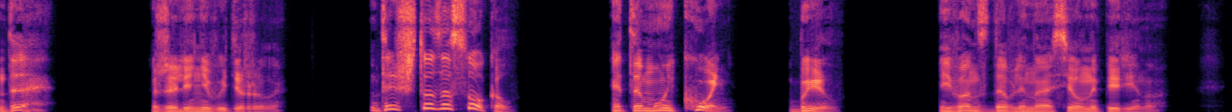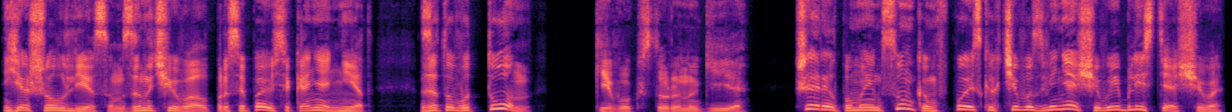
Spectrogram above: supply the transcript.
«Да». Жели не выдержала. «Да что за сокол?» Это мой конь. Был. Иван сдавленно осел на перину. Я шел лесом, заночевал, просыпаюсь, а коня нет. Зато вот он, кивок в сторону Гия, шарил по моим сумкам в поисках чего звенящего и блестящего.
